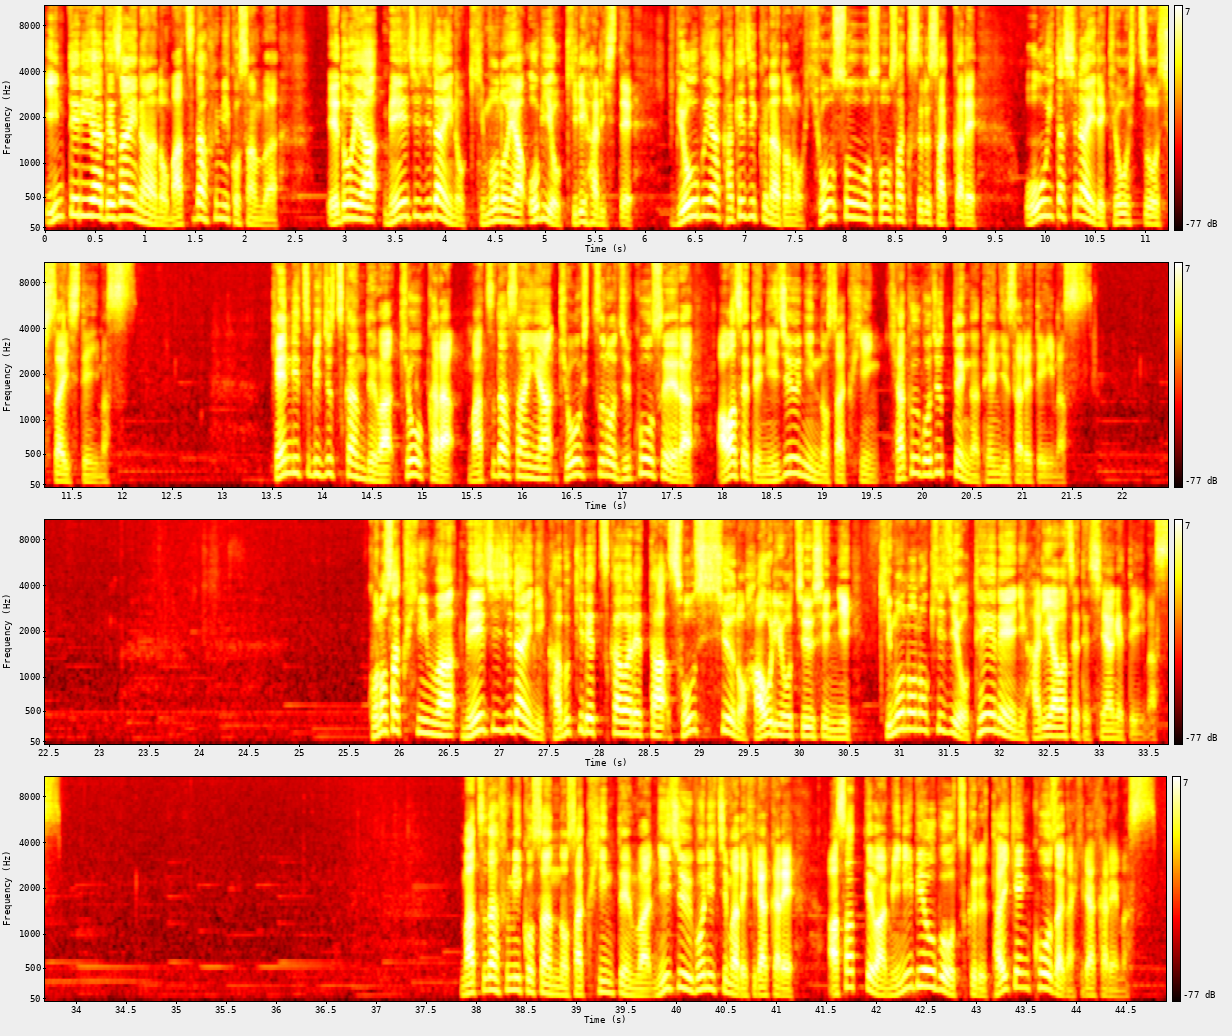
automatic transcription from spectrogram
インテリアデザイナーの松田文子さんは江戸や明治時代の着物や帯を切り張りして屏風や掛け軸などの表層を創作する作家で大分市内で教室を主催しています。県立美術館では今日から松田さんや教室の受講生ら合わせて20人の作品150点が展示されています。この作品は明治時代に歌舞伎で使われた総刺繍の羽織を中心に着物の生地を丁寧に貼り合わせて仕上げています。松田文子さんの作品展は25日まで開かれあさってはミニ屏風を作る体験講座が開かれます。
